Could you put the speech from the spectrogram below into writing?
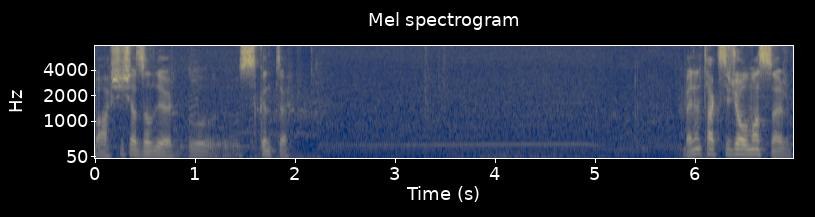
Bahşiş azalıyor. Bu sıkıntı. Benden taksici olmaz sanırım.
